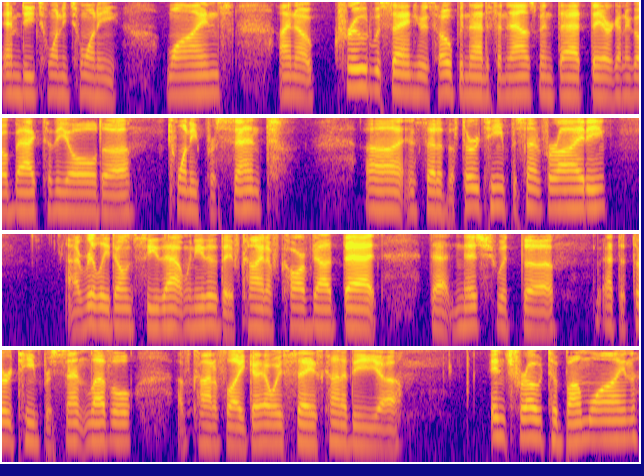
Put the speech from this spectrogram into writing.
MD 2020 wines. I know Crude was saying he was hoping that it's an announcement that they are going to go back to the old uh, 20% uh, instead of the 13% variety. I really don't see that one either. They've kind of carved out that that niche with the at the 13% level of kind of like I always say it's kind of the uh, intro to bum wine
